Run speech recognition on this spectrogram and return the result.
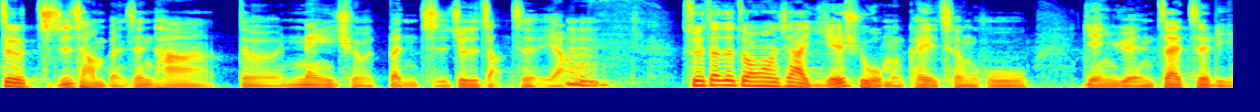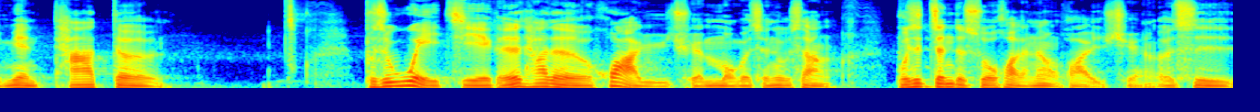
这个职场本身，它的 nature 本质就是长这样。嗯，所以在这状况下，也许我们可以称呼演员在这里面，他的不是位阶，可是他的话语权，某个程度上不是真的说话的那种话语权，而是。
